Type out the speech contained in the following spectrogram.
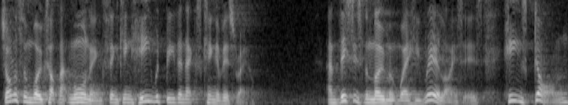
Jonathan woke up that morning thinking he would be the next king of Israel. And this is the moment where he realizes he's gone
